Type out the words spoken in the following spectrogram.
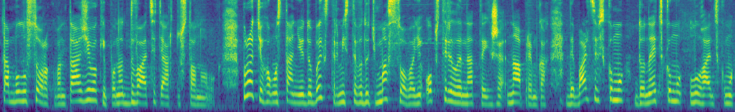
Там було 40 вантажівок і понад 20 артустановок. Протягом останньої доби екстремісти ведуть масовані обстріли на тих же напрямках: Дебальцевському, Донецькому, Луганському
